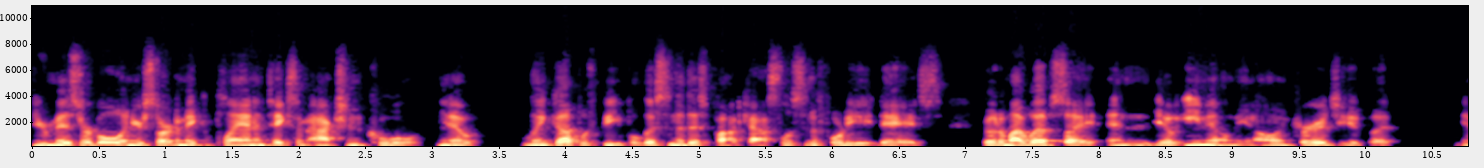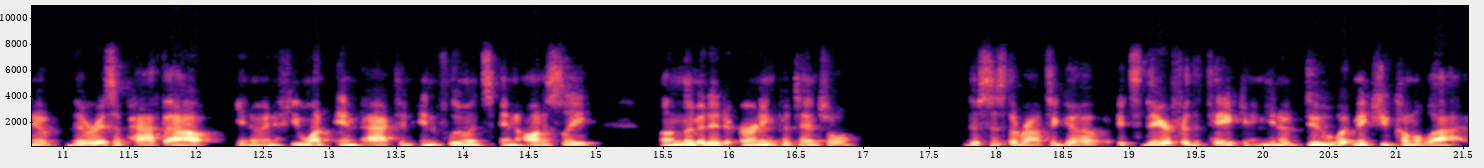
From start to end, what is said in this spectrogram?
you're miserable and you're starting to make a plan and take some action, cool. You know, link up with people, listen to this podcast, listen to 48 days, go to my website and, you know, email me and I'll encourage you. But, you know, there is a path out, you know, and if you want impact and influence and honestly, unlimited earning potential, this is the route to go. It's there for the taking. You know, do what makes you come alive.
